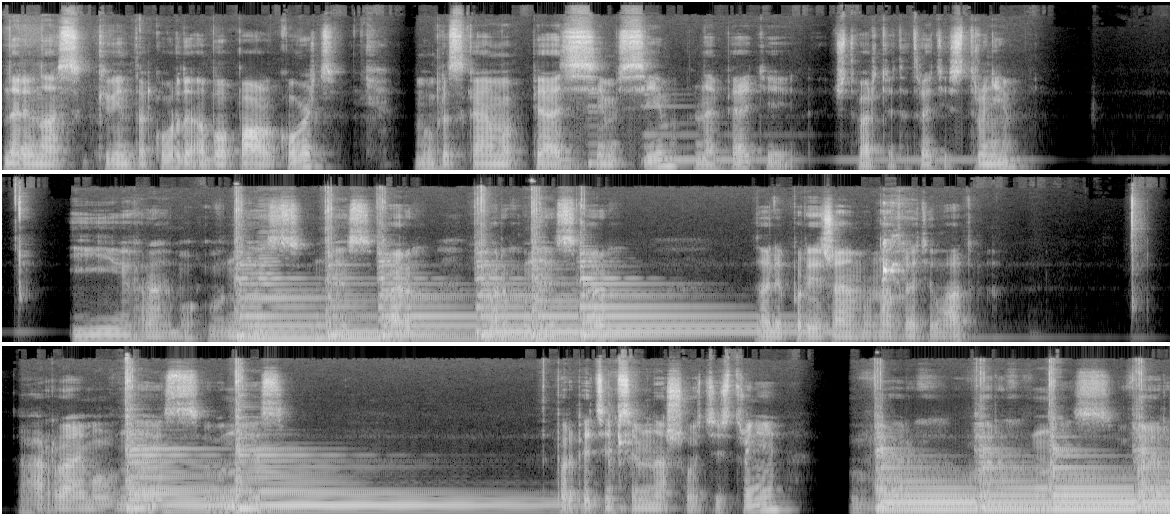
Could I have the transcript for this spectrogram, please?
Далі в нас квінт акорди або power chords. Ми притискаємо 5, 7, 7 на 5, 4 та 3 струні. І граємо вниз, вниз, вверх, вверх, вниз, вверх. Далі переїжджаємо на третій лад. Граємо вниз, вниз. Тепер 5, 7, 7 на шостій струні. Вверх, вверх, вниз, вверх.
